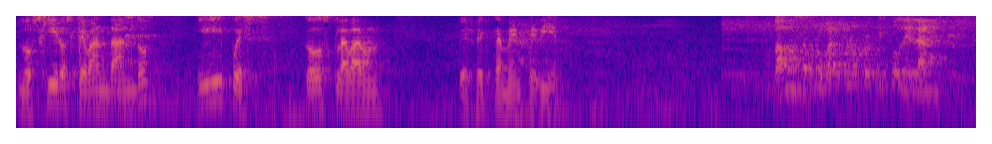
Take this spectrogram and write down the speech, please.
los giros que van dando y pues todos clavaron perfectamente bien. Vamos a probar con otro tipo de lances.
